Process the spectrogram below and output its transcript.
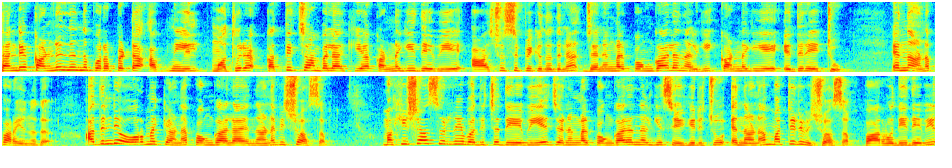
തന്റെ കണ്ണിൽ നിന്ന് പുറപ്പെട്ട അഗ്നിയിൽ മധുര കത്തിച്ചാമ്പലാക്കിയ കണ്ണകി ദേവിയെ ആശ്വസിപ്പിക്കുന്നതിന് ജനങ്ങൾ പൊങ്കാല നൽകി കണ്ണകിയെ എതിരേറ്റു എന്നാണ് പറയുന്നത്. അതിന്റെ ഓർമ്മയ്ക്കാണ് പൊങ്കാല എന്നാണ് വിശ്വാസം. മഹിഷാസുരനെ വധിച്ച ദേവിയെ ജനങ്ങൾ പൊങ്കാല നൽകി സ്വീകരിച്ചു എന്നാണ് മറ്റൊരു വിശ്വാസം. പാർവതി ദേവി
